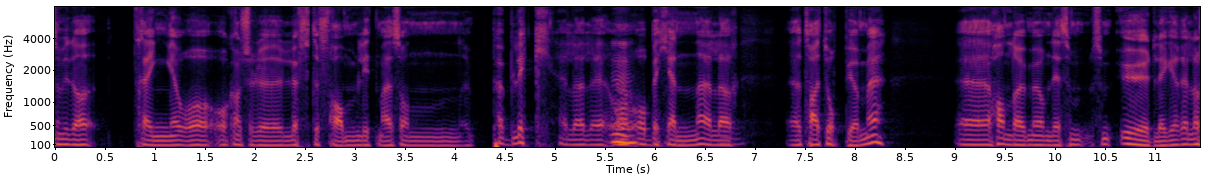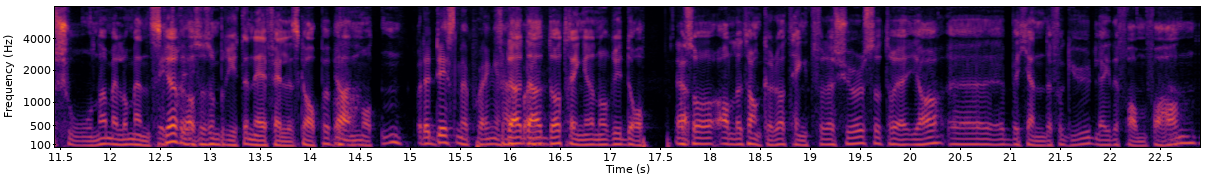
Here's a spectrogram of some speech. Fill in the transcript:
som vi da trenger å, å kanskje løfte fram litt mer sånn public, eller, eller Mm. å, å bekjenne eller uh, ta et oppgjør med, eh, handler jo mer om det som, som ødelegger relasjoner mellom mennesker, Riktig. altså som bryter ned fellesskapet på Ja. den måten. Og det er det som er poenget For her. da, da, da trenger en å rydde opp. Ja. Og så alle tanker du har tenkt for deg sjøl, så tror jeg ja, eh, bekjenn det for Gud, legg det fram for Han.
